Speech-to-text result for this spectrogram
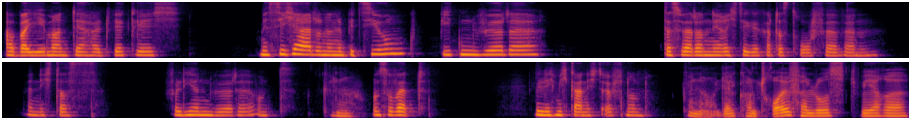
Aber jemand, der halt wirklich mir Sicherheit und eine Beziehung bieten würde, das wäre dann eine richtige Katastrophe, wenn, wenn ich das verlieren würde. Und, genau. und so weit will ich mich gar nicht öffnen. Genau, der Kontrollverlust wäre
